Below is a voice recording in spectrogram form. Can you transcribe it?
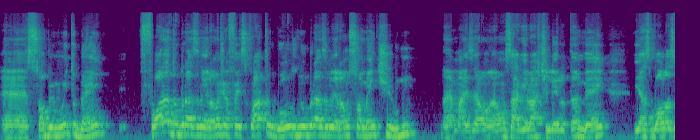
é, sobe muito bem. Fora do Brasileirão já fez quatro gols, no Brasileirão somente um, né? Mas é um, é um zagueiro artilheiro também. E as bolas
